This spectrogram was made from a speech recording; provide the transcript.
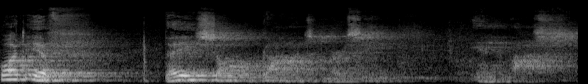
What if they saw God's mercy in us?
